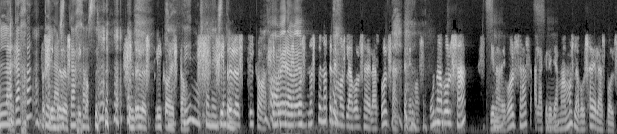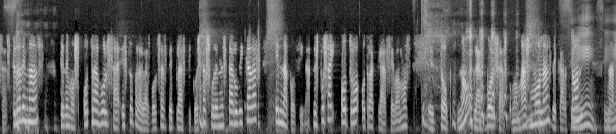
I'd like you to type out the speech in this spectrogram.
la caja de las cajas. Siempre lo explico esto. Con esto. Siempre lo explico. No es que no tenemos la bolsa de las bolsas, tenemos una bolsa llena de bolsas, a la que le llamamos la bolsa de las bolsas. Pero además tenemos otra bolsa, esto para las bolsas de plástico. Estas suelen estar ubicadas en la cocina. Después hay otro, otra clase, vamos, el top, ¿no? Las bolsas como más monas de cartón, más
